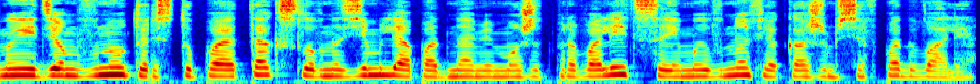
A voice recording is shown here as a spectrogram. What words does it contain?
Мы идем внутрь, ступая так, словно земля под нами может провалиться, и мы вновь окажемся в подвале.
